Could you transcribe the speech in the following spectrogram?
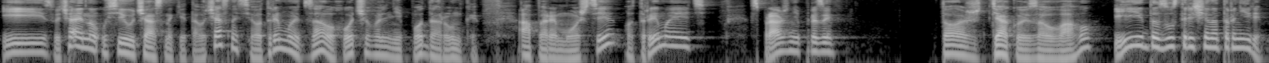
І, звичайно, усі учасники та учасниці отримують заохочувальні подарунки, а переможці отримають справжні призи. Тож, дякую за увагу і до зустрічі на турнірі!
